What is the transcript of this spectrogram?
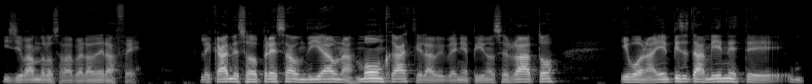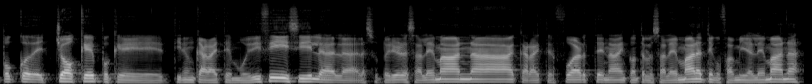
y llevándolos a la verdadera fe. Le caen de sorpresa un día unas monjas que la venía pidiendo hace rato y bueno, ahí empieza también este, un poco de choque porque tiene un carácter muy difícil, la, superior es alemana, carácter fuerte, nada en contra de los alemanes, tengo familia alemana,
